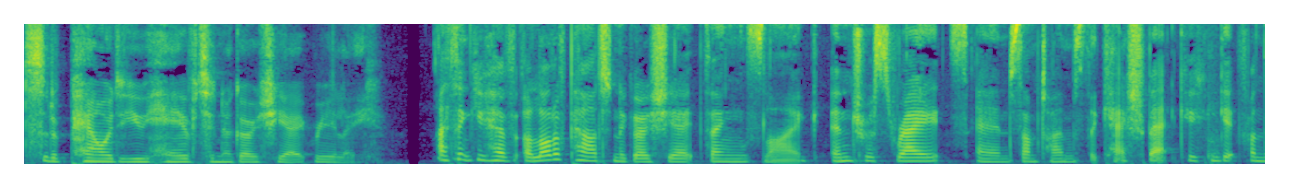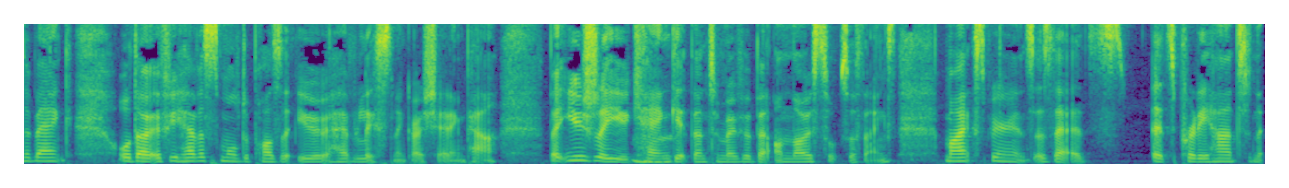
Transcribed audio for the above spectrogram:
sort of power do you have to negotiate really? I think you have a lot of power to negotiate things like interest rates and sometimes the cash back you can get from the bank. Although, if you have a small deposit, you have less negotiating power. But usually, you can mm-hmm. get them to move a bit on those sorts of things. My experience is that it's it's pretty hard to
